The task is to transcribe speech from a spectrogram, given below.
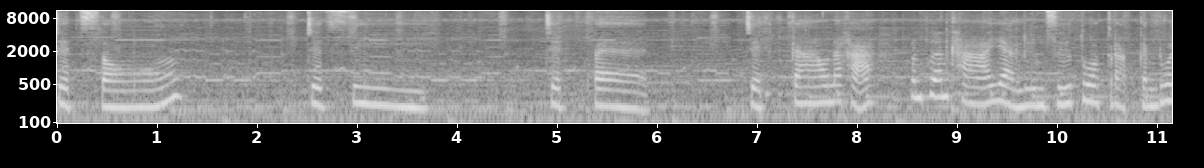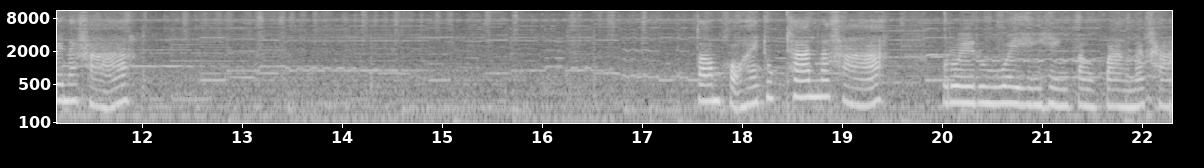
เจ็ดสอง 74 78 79นะคะ เพื่อนๆคะอย่าลืมซื้อตัวกลับกันด้วยนะคะตอมขอให้ทุกท่านนะคะ รวยๆเฮงๆปังๆนะคะ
